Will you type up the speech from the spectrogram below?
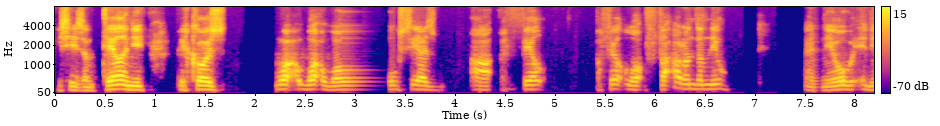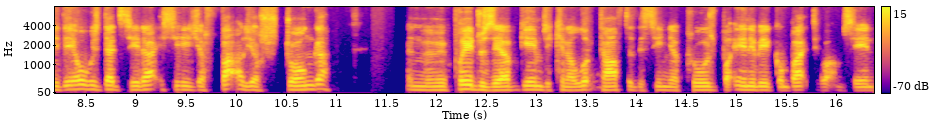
he says, I'm telling you, because what, what I will say is I felt I felt a lot fitter under Neil, and they always and they always did say that. He says you're fitter, you're stronger. And when we played reserve games, he kind of looked after the senior pros. But anyway, going back to what I'm saying,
